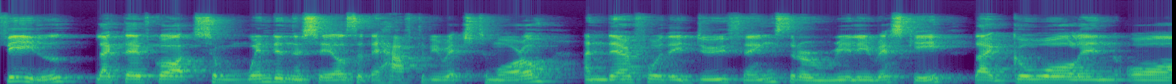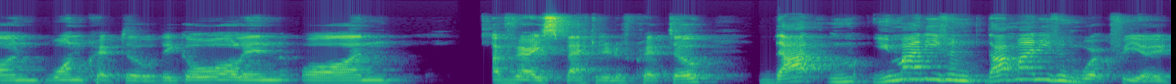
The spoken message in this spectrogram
feel like they've got some wind in their sails that they have to be rich tomorrow and therefore they do things that are really risky like go all in on one crypto. They go all in on a very speculative crypto. That you might even that might even work for you.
